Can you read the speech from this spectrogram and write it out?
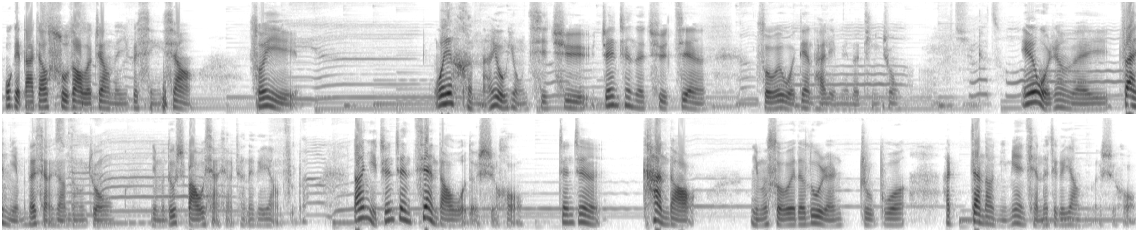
我给大家塑造了这样的一个形象，所以我也很难有勇气去真正的去见所谓我电台里面的听众。因为我认为，在你们的想象当中，你们都是把我想象成那个样子的。当你真正见到我的时候，真正看到你们所谓的路人主播，他站到你面前的这个样子的时候，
